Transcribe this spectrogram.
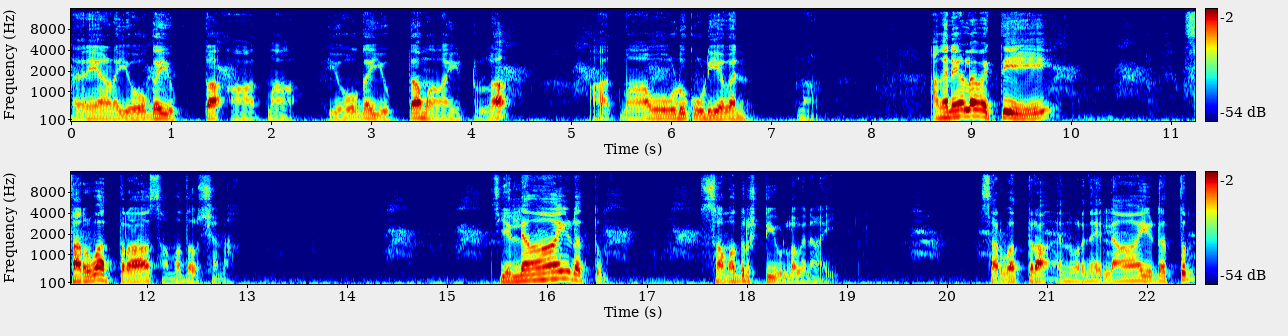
അതിനെയാണ് യോഗയുക്ത ആത്മാ. യോഗയുക്തമായിട്ടുള്ള ആത്മാവോടു കൂടിയവൻ എന്നാണ്. അങ്ങനെയുള്ള വ്യക്തി സർവത്ര സമദർശന. എല്ലായിടത്തും സമദൃഷ്ടിയുള്ളവനായി. സർവത്ര എന്ന് പറഞ്ഞാൽ എല്ലായിടത്തും.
